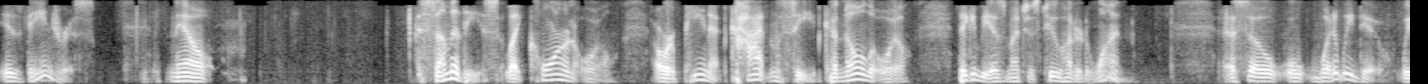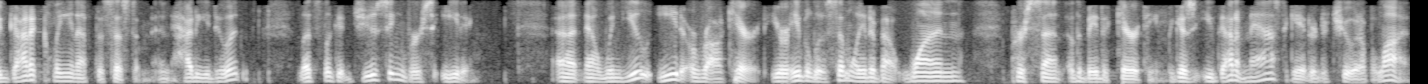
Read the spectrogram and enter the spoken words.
is dangerous. Now, some of these, like corn oil or peanut, cottonseed, canola oil, they can be as much as 200 to 1. Uh, so what do we do? We've got to clean up the system. And how do you do it? Let's look at juicing versus eating. Uh, now, when you eat a raw carrot, you're able to assimilate about 1% of the beta-carotene because you've got a masticator to chew it up a lot.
